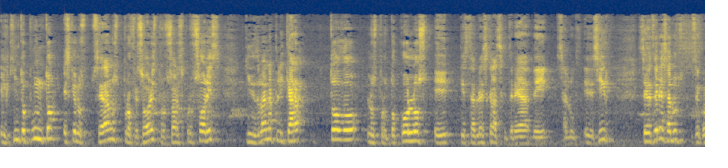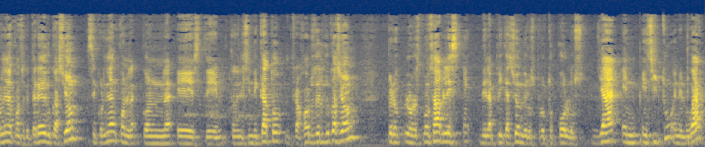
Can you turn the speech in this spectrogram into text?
el quinto punto es que serán los profesores, profesores, profesores, quienes van a aplicar todos los protocolos eh, que establezca la Secretaría de Salud. Es decir, Secretaría de Salud se coordina con Secretaría de Educación, se coordinan con, con, este, con el Sindicato de Trabajadores de la Educación, pero los responsables de la aplicación de los protocolos ya en, en situ, en el lugar,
